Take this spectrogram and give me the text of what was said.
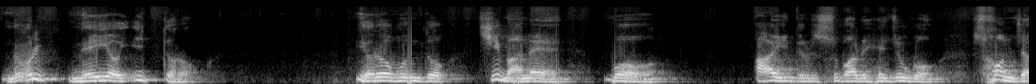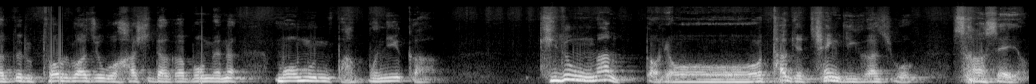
늘 매여 있도록 여러분도 집안에 뭐 아이들 수발을 해주고 손자들 돌봐주고 하시다가 보면은 몸은 바쁘니까 기둥만 또렷하게 챙기가지고 사세요.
